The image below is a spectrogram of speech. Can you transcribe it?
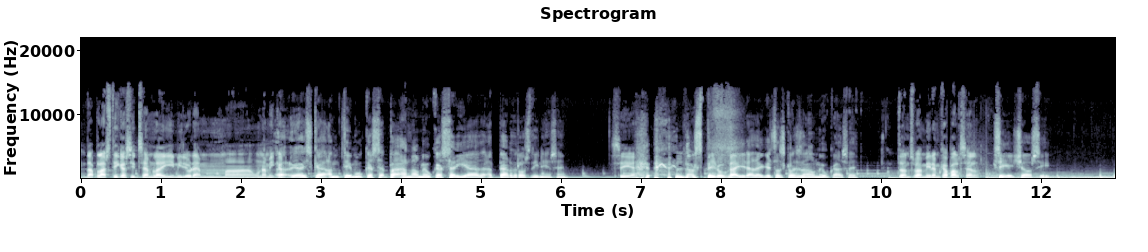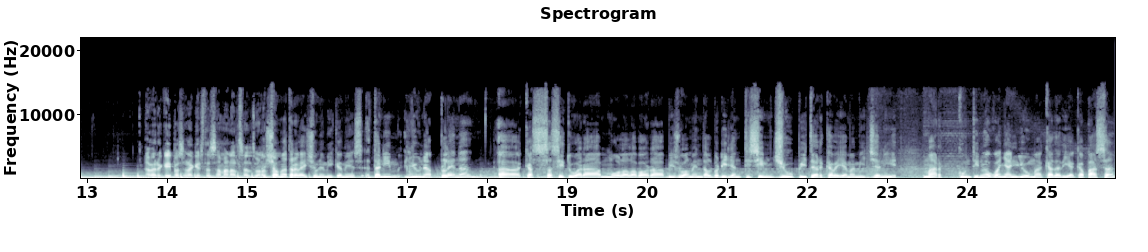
de plàstica, si et sembla, i millorem uh, una mica. Eh, és que em temo que en el meu cas seria perdre els diners, eh? Sí, eh? No espero gaire d'aquestes classes en el meu cas, eh? doncs va, mirem cap al cel. Sí, això sí. A veure, què hi passarà aquesta setmana al cel, Això m'atreveixo una mica més. Tenim lluna plena, eh, que se situarà molt a la vora visualment del brillantíssim Júpiter, que veiem a mitjanit. Mart continua guanyant llum a cada dia que passa.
